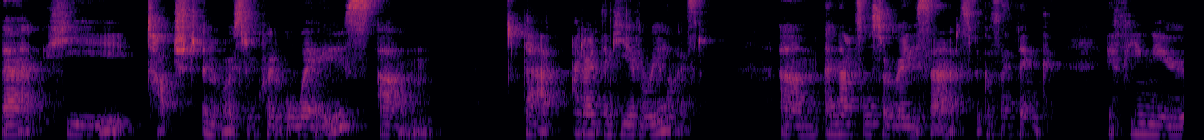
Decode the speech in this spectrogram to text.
that he touched in the most incredible ways um, that I don't think he ever realized. Um, and that's also really sad, is because I think if he knew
